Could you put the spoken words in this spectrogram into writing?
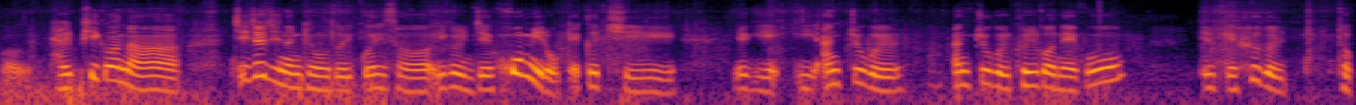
어, 밟히거나 찢어지는 경우도 있고 해서 이걸 이제 호미로 깨끗이 여기 이 안쪽을 안쪽을 긁어내고 이렇게 흙을 덮,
